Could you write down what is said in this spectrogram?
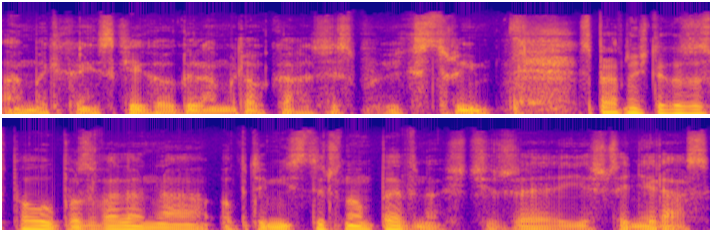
amerykańskiego glam rocka zespół Extreme. Sprawność tego zespołu pozwala na optymistyczną pewność, że jeszcze nie raz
